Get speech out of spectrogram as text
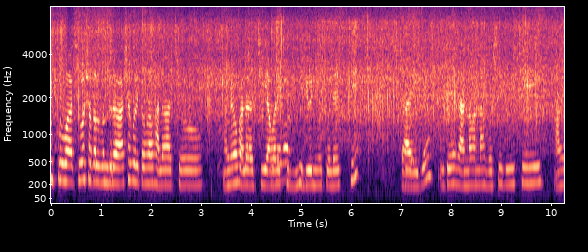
সুপ্রভাত শুভ সকাল বন্ধুরা। আশা করি তোমরা ভালো আছো। আমিও ভালো আছি। আবার একটি ভিডিও নিয়ে চলে এসেছি। তাই যে উঠে রান্না বান্না বসিয়ে দিয়েছি। আমি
